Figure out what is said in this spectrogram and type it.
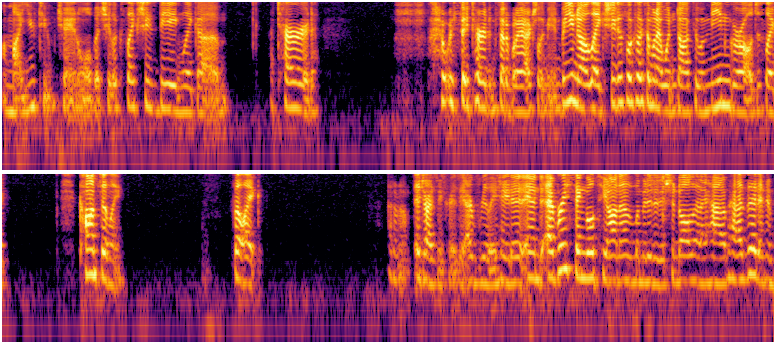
on my YouTube channel, but she looks like she's being like a, a turd. I always say turd instead of what I actually mean. But you know, like she just looks like someone I wouldn't talk to, a mean girl, just like constantly. But like, I don't know, it drives me crazy. I really hate it. And every single Tiana limited edition doll that I have has it and it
